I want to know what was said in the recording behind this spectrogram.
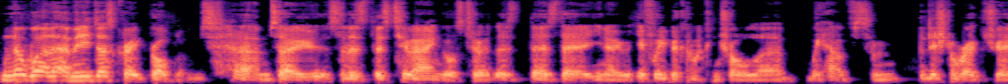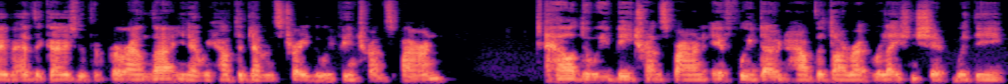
No, well, I mean, it does create problems. Um, so, so there's there's two angles to it. There's there's the you know, if we become a controller, we have some additional regulatory overhead that goes with around that. You know, we have to demonstrate that we've been transparent. How do we be transparent if we don't have the direct relationship with the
